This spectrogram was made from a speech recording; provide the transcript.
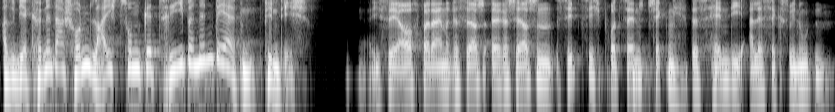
Also wir können da schon leicht zum Getriebenen werden, finde ich. Ich sehe auch bei deinen äh, Recherchen, 70 Prozent checken das Handy alle sechs Minuten.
